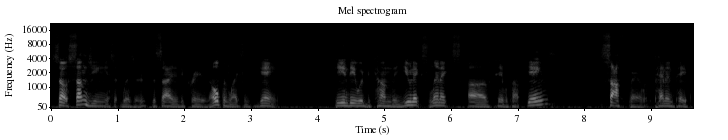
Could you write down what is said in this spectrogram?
So, some genius at Wizards decided to create an open license game. D&D would become the Unix Linux of tabletop games, software with pen and paper.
